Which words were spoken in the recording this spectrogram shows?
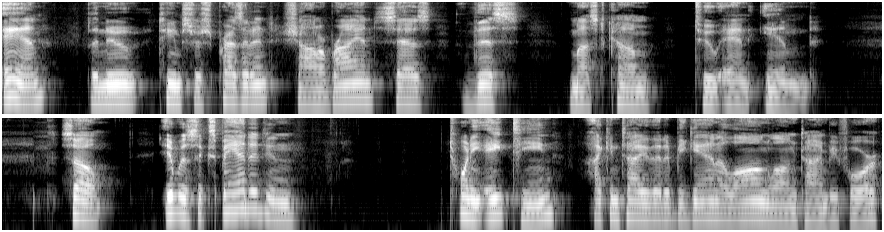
And the new Teamsters president, Sean O'Brien, says this must come to an end. So it was expanded in 2018. I can tell you that it began a long, long time before,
